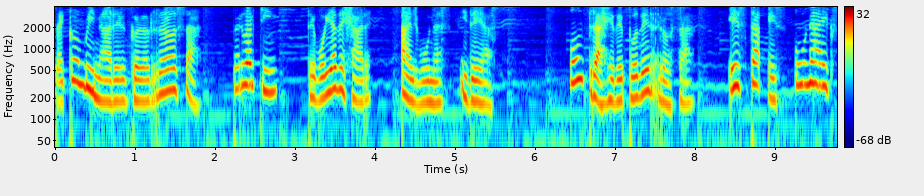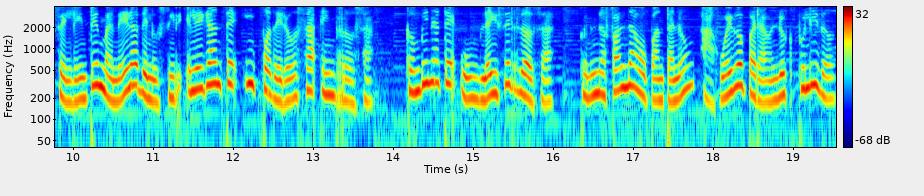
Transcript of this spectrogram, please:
de combinar el color rosa, pero aquí te voy a dejar algunas ideas. Un traje de poder rosa. Esta es una excelente manera de lucir elegante y poderosa en rosa. Combínate un blazer rosa con una falda o pantalón a juego para un look pulido.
